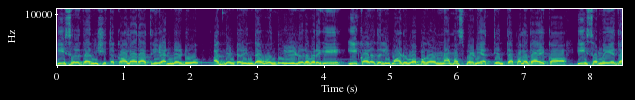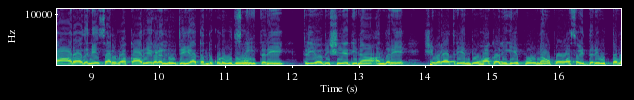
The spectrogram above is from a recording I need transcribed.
ಈ ಸಲದ ನಿಶಿತ ಕಾಲ ರಾತ್ರಿ ಹನ್ನೆರಡು, ಹದಿನೆಂಟರಿಂದ ಒಂದು, ಏಳರವರೆಗೆ ಈ ಕಾಲದಲ್ಲಿ ಮಾಡುವ ಭಗವನ್ ನಾಮ ಸ್ಮರಣೆ ಅತ್ಯಂತ ಫಲದಾಯಕ. ಈ ಸಮಯದ ಆರಾಧನೆ ಸರ್ವ ಕಾರ್ಯಗಳಲ್ಲೂ ಜಯ ತಂದುಕೊಡುವುದು. ಸ್ನೇಹಿತರೆ, ತ್ರಯೋದಶಿಯ ದಿನ ಅಂದರೆ ಶಿವರಾತ್ರಿ ಎಂದು ಹಗಲಿಗೆ ಪೂರ್ಣ ಉಪವಾಸವಿದ್ದರೆ ಉತ್ತಮ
